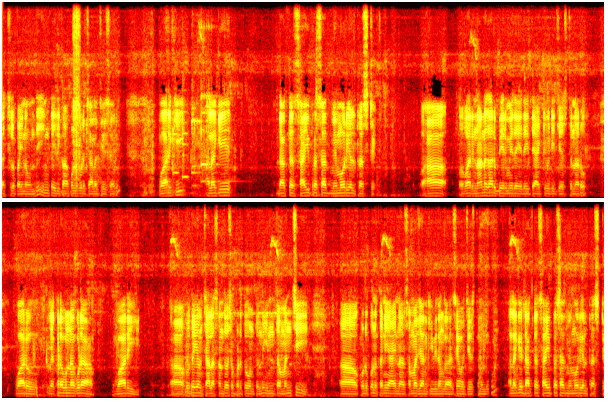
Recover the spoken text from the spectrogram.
లక్షల పైన ఉంది. ఇంకా ఇది కాకుండా కూడా చాలా చేశారు. వారికి అలాగే doctor Sai Prasad memorial trust వారి నాన్నగారి పేరు మీద ఏదైతే యాక్టివిటీ చేస్తున్నారో వారు ఎక్కడ ఉన్నా కూడా వారి హృదయం చాలా సంతోషపడుతూ ఉంటుంది. ఇంత మంచి కొడుకును కని ఆయన సమాజానికి ఈ విధంగా సేవ చేస్తున్నందుకు అలాగే doctor Sai Prasad memorial trust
